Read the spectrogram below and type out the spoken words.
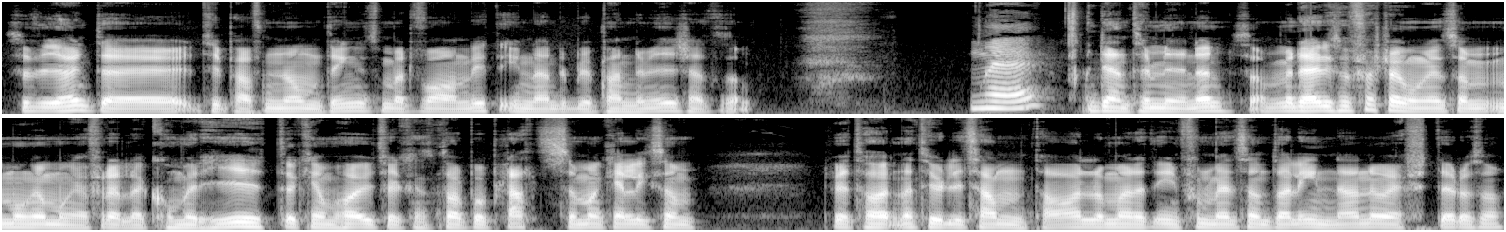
Så vi har inte eh, typ haft någonting som varit vanligt innan det blev pandemi känns det som. Nej. Den terminen. Så. Men det är liksom första gången som många, många föräldrar kommer hit och kan ha utvecklingssamtal på plats. Så man kan liksom du vet, ha ett naturligt samtal och man har ett informellt samtal innan och efter och så.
